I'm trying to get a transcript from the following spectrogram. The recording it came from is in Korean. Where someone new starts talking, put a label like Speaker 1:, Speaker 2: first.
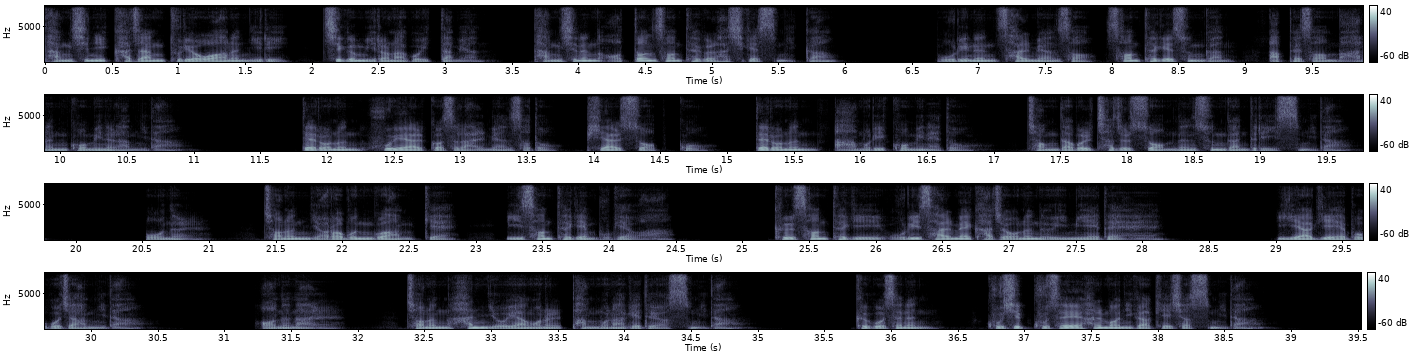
Speaker 1: 당신이 가장 두려워하는 일이 지금 일어나고 있다면 당신은 어떤 선택을 하시겠습니까? 우리는 살면서 선택의 순간 앞에서 많은 고민을 합니다. 때로는 후회할 것을 알면서도 피할 수 없고, 때로는 아무리 고민해도 정답을 찾을 수 없는 순간들이 있습니다. 오늘 저는 여러분과 함께 이 선택의 무게와 그 선택이 우리 삶에 가져오는 의미에 대해 이야기해 보고자 합니다. 어느 날 저는 한 요양원을 방문하게 되었습니다. 그곳에는 99세의 할머니가 계셨습니다.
